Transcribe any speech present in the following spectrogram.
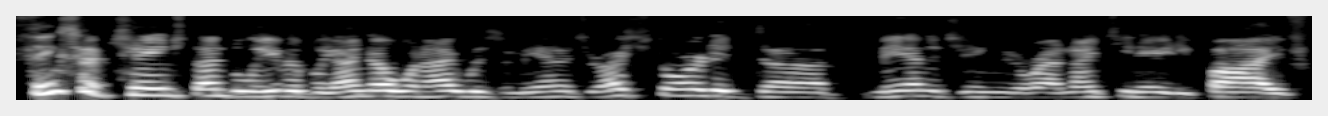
things have changed unbelievably. I know when I was a manager, I started uh, managing around 1985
